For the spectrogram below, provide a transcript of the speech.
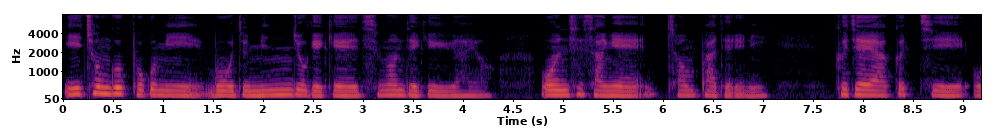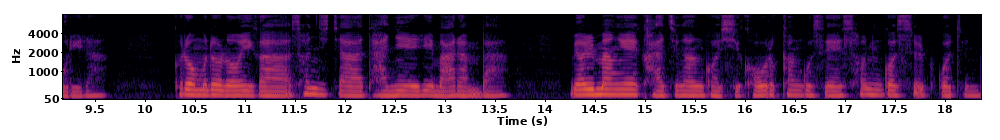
이 천국 복음이 모든 민족에게 증언되기 위하여 온 세상에 전파되리니 그제야 끝이 오리라. 그러므로 너희가 선지자 다니엘이 말한 바 멸망에 가증한 것이 거룩한 곳에 선 것을 보거든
